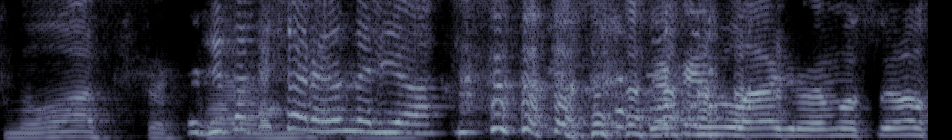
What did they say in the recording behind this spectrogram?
Nossa! O Di tá chorando ali, ó. Fica caindo lágrima, emoção.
